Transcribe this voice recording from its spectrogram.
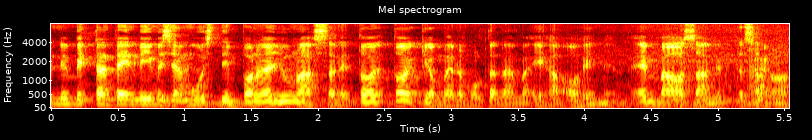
nimittäin tein viimeisiä muistiinpanoja junassa, niin toi, toikin on mennyt multa nämä ihan ohi, niin en mä osaa nyt sanoa.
